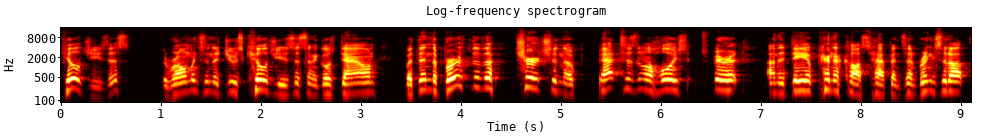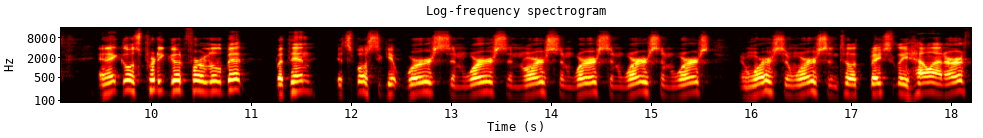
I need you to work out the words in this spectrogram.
kill Jesus. The Romans and the Jews kill Jesus, and it goes down. But then the birth of the church and the baptism of the Holy Spirit on the day of Pentecost happens and brings it up, and it goes pretty good for a little bit. But then it's supposed to get worse and worse and worse and worse and worse and worse and worse and worse until it's basically hell on earth.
